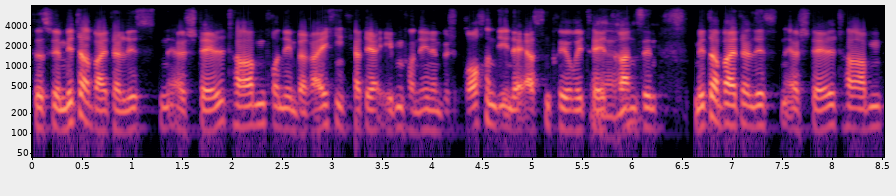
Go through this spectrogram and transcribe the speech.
dass wir Mitarbeiterlisten erstellt haben von den Bereichen, ich hatte ja eben von denen besprochen, die in der ersten Priorität ja. dran sind, Mitarbeiterlisten erstellt haben,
